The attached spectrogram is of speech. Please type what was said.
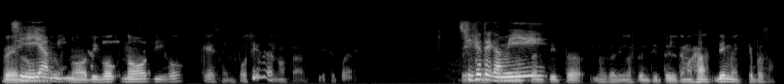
Pero sí, a mí. No digo, no digo que sea imposible, no sabes si se puede. Fíjate que a mí. nos salimos tantito del tema. dime, ¿qué pasó?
